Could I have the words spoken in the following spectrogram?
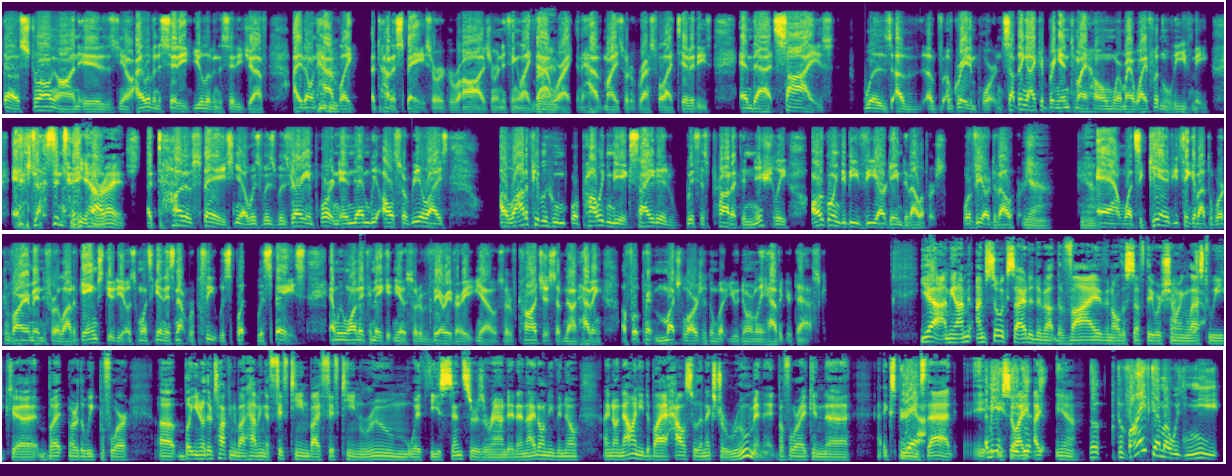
uh, strong on is you know I live in a city. You live in a city, Jeff. I don't have Mhm. like a ton of space or a garage or anything like that Right. where I can have my sort of restful activities. And that size was of, of, of great importance. Something I could bring into my home where my wife wouldn't leave me and doesn't take Yeah, up right. a ton of space, you know, was, was, was very important. And then we also realized a lot of people who were probably going to be excited with this product initially are going to be VR game developers or VR developers. Yeah, yeah. And once again, if you think about the work environment for a lot of game studios, once again, it's not replete with split with space. And we wanted to make it, you know, sort of very, very, you know, sort of conscious of not having a footprint much larger than what you would normally have at your desk. Yeah, I mean, I'm I'm so excited about the Vive and all the stuff they were showing last week, uh, but or the week before. Uh, but you know, they're talking about having a 15 by 15 room with these sensors around it, and I don't even know. I know now I need to buy a house with an extra room in it before I can uh, experience yeah. that. I mean, so the, I, I, yeah, the the Vive demo was neat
